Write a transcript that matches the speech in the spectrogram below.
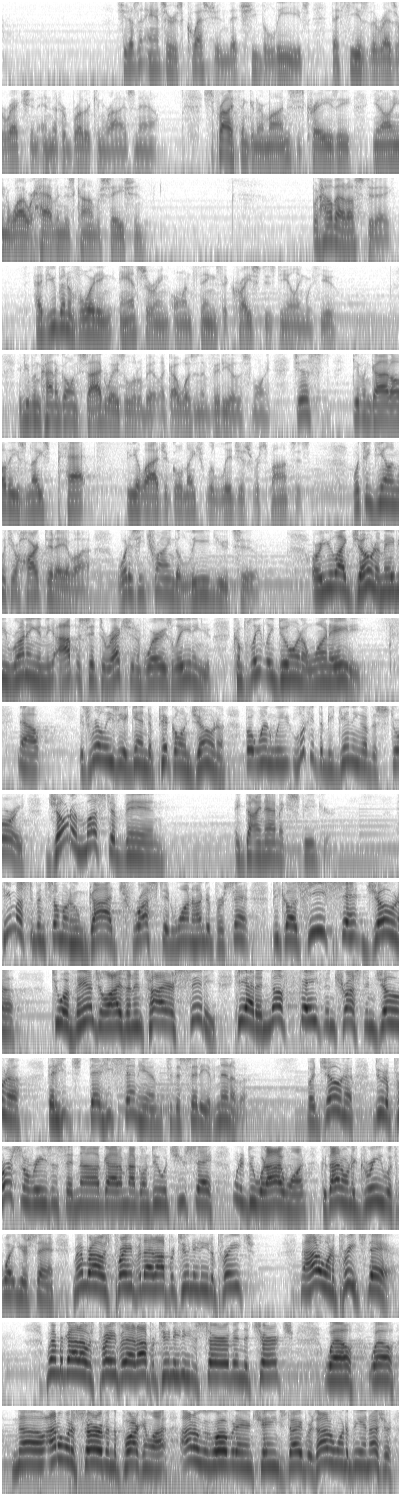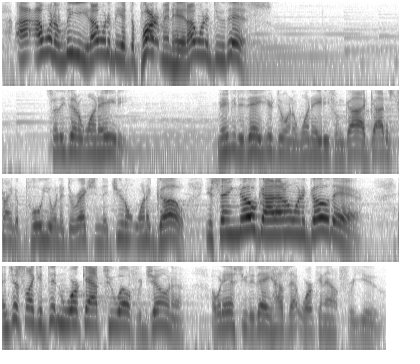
She doesn't answer his question that she believes that he is the resurrection and that her brother can rise now. She's probably thinking in her mind, this is crazy. You know, I don't even know why we're having this conversation. But how about us today? Have you been avoiding answering on things that Christ is dealing with you? Have you been kind of going sideways a little bit, like I was in the video this morning? Just giving God all these nice, pat, theological, nice religious responses? What's He dealing with your heart today about? What is He trying to lead you to? Or are you like Jonah, maybe running in the opposite direction of where He's leading you, completely doing a 180? Now, it's real easy again to pick on Jonah, but when we look at the beginning of the story, Jonah must have been a dynamic speaker. He must have been someone whom God trusted 100% because he sent Jonah to evangelize an entire city. He had enough faith and trust in Jonah that he, that he sent him to the city of Nineveh. But Jonah, due to personal reasons, said, No, God, I'm not going to do what you say. I'm going to do what I want because I don't agree with what you're saying. Remember, I was praying for that opportunity to preach? Now, I don't want to preach there. Remember, God, I was praying for that opportunity to serve in the church. Well, well, no, I don't want to serve in the parking lot. I don't want to go over there and change diapers. I don't want to be an usher. I, I want to lead. I want to be a department head. I want to do this. So they did a 180. Maybe today you're doing a 180 from God. God is trying to pull you in a direction that you don't want to go. You're saying, No, God, I don't want to go there. And just like it didn't work out too well for Jonah, I would ask you today, how's that working out for you?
